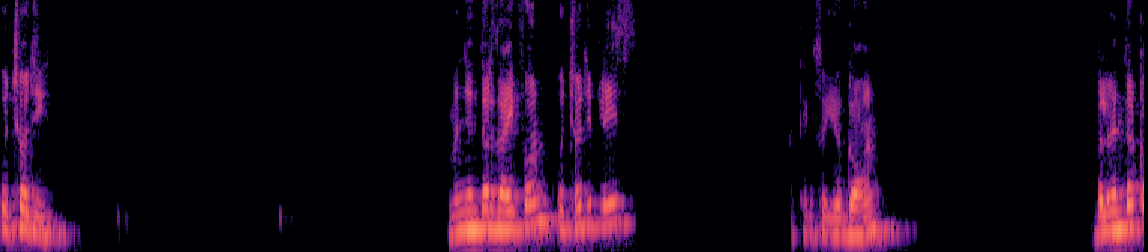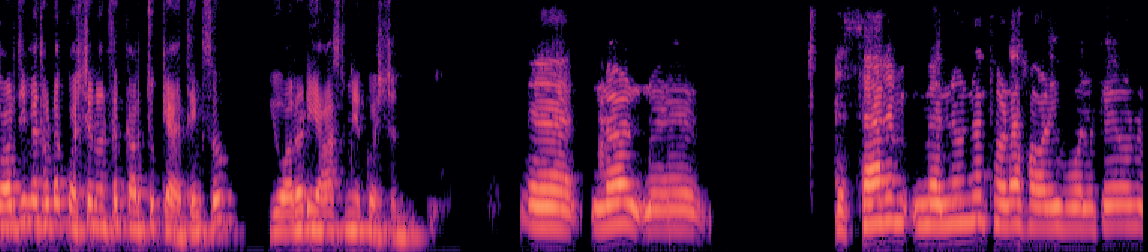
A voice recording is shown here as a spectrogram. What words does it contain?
पूछो जी मनजिंदर्स आईफोन पूछो जी please I think so you gone बलविंदर कौर जी मैं थोड़ा क्वेश्चन आंसर कर चुका है think so you already asked me a question ਨਾ ਸਰ ਮੈਨੂੰ ਨਾ ਥੋੜਾ ਹੌਲੀ ਬੋਲ ਕੇ ਔਰ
